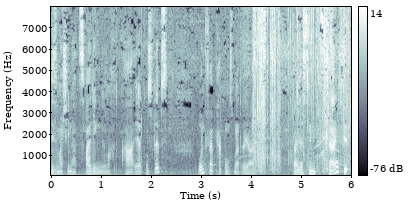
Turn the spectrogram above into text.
diese Maschine hat zwei Dinge gemacht. A, Erdnussflips und Verpackungsmaterial. Weil das nämlich das Gleiche ist.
